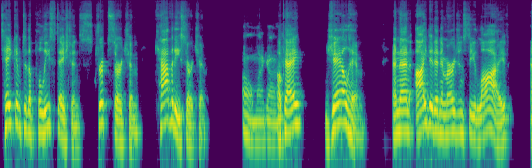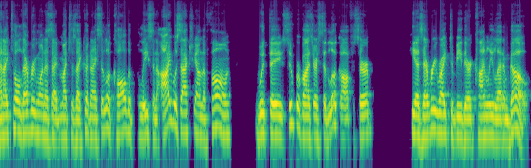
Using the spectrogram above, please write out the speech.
take him to the police station, strip search him, cavity search him. Oh my God. Okay. Jail him. And then I did an emergency live and I told everyone as I, much as I could. And I said, look, call the police. And I was actually on the phone with the supervisor. I said, look, officer, he has every right to be there. Kindly let him go.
